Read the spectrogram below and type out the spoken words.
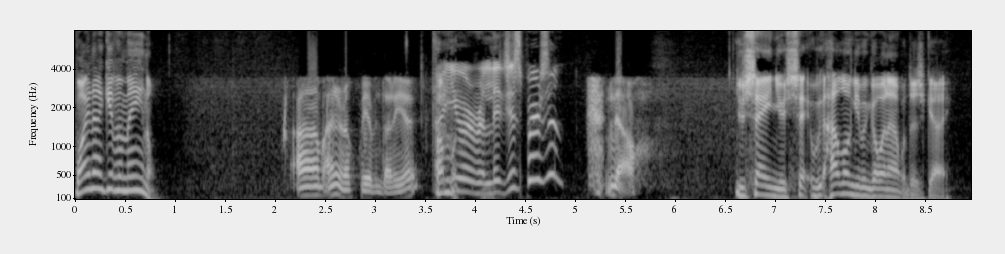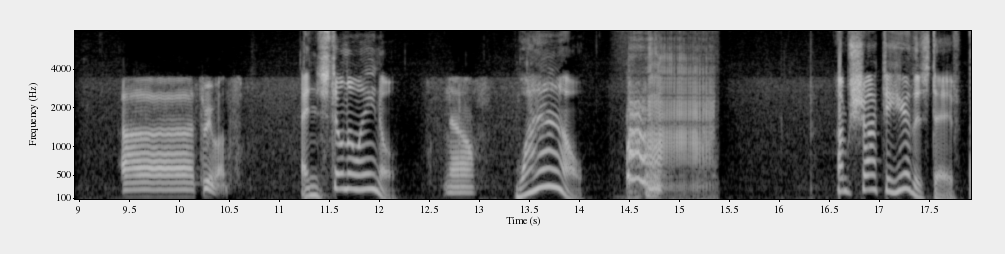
Why not give him anal? Um, I don't know. We haven't done it yet. Are you a religious person? No. You're saying you're say, how long you been going out with this guy? Uh, three months. And still no anal. No. Wow. I'm shocked to hear this, Dave.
